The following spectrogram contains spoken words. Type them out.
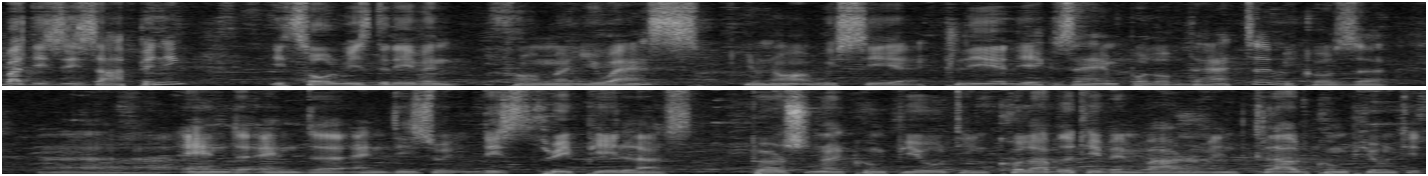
But this is happening. It's always driven from uh, US. You know, we see a clearly example of that uh, because uh, uh, and and uh, and these these three pillars: personal computing, collaborative environment, cloud computing,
